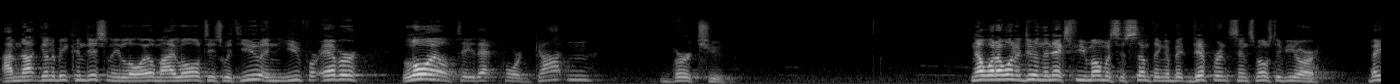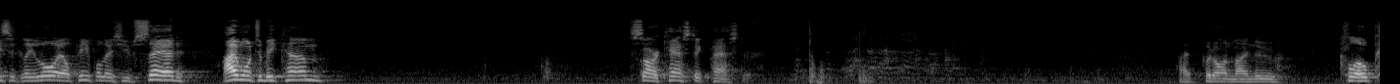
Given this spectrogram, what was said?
I'm not going to be conditionally loyal. My loyalty is with you and you forever. Loyalty, that forgotten virtue. Now, what I want to do in the next few moments is something a bit different since most of you are basically loyal people, as you've said. I want to become sarcastic pastor. I've put on my new cloak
